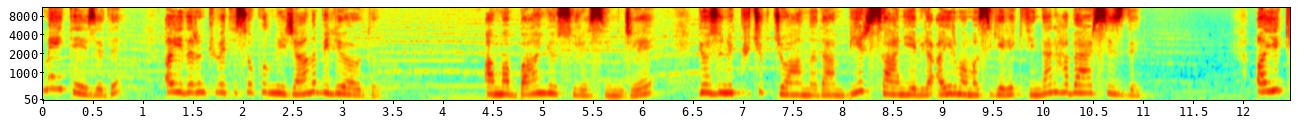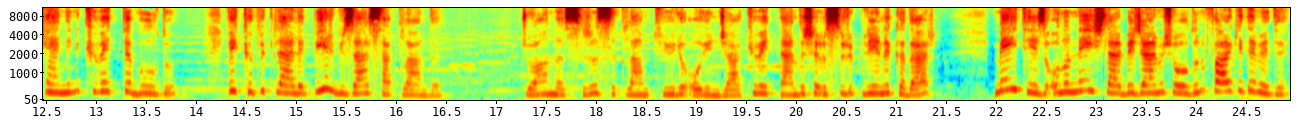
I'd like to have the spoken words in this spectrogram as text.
May teyze de ayıların küvete sokulmayacağını biliyordu. Ama banyo süresince gözünü küçük Joanna'dan bir saniye bile ayırmaması gerektiğinden habersizdi. Ayı kendini küvette buldu ve köpüklerle bir güzel saklandı. Joanna sırılsıklam tüylü oyuncağı küvetten dışarı sürükleyene kadar May teyze onun ne işler becermiş olduğunu fark edemedi.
